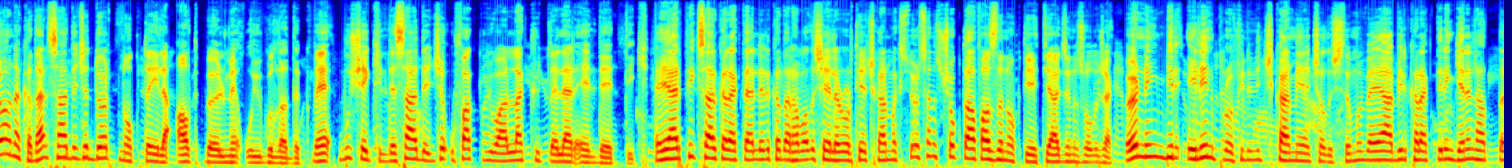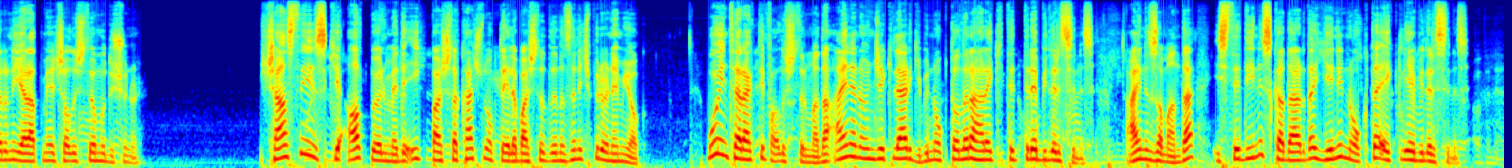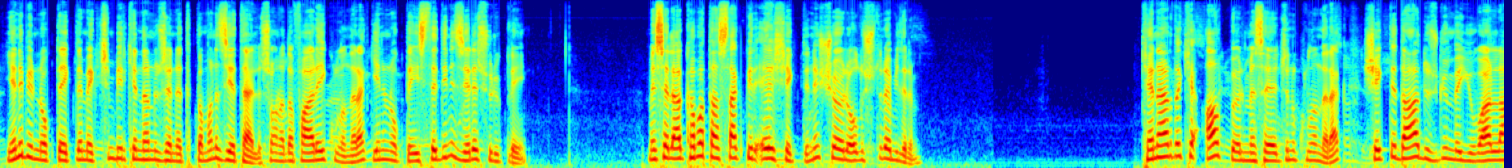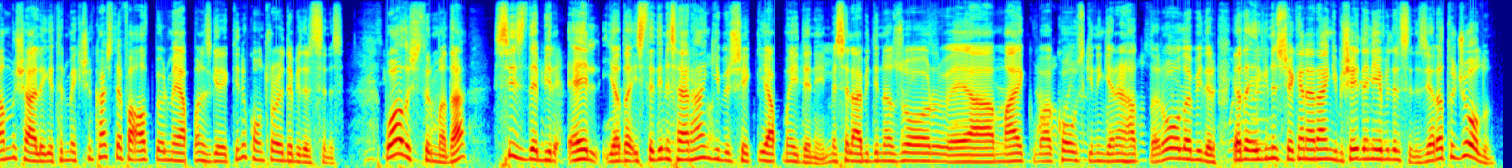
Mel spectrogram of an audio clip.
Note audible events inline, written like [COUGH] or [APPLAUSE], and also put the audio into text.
Şu ana kadar sadece 4 nokta ile alt bölme uyguladık ve bu şekilde sadece ufak yuvarlak kütleler elde ettik. Eğer Pixar karakterleri kadar havalı şeyler ortaya çıkarmak istiyorsanız çok daha fazla noktaya ihtiyacınız olacak. Örneğin bir elin profilini çıkarmaya çalıştığımı veya bir karakterin genel hatlarını yaratmaya çalıştığımı düşünün. Şanslıyız ki alt bölmede ilk başta kaç nokta ile başladığınızın hiçbir önemi yok. Bu interaktif alıştırmada aynen öncekiler gibi noktaları hareket ettirebilirsiniz. Aynı zamanda istediğiniz kadar da yeni nokta ekleyebilirsiniz. Yeni bir nokta eklemek için bir kenarın üzerine tıklamanız yeterli. Sonra da fareyi kullanarak yeni noktayı istediğiniz yere sürükleyin. Mesela kaba taslak bir el şeklini şöyle oluşturabilirim. Kenardaki alt bölme sayacını kullanarak şekli daha düzgün ve yuvarlanmış hale getirmek için kaç defa alt bölme yapmanız gerektiğini kontrol edebilirsiniz. Bu alıştırmada siz de bir [LAUGHS] el ya da istediğiniz herhangi bir şekli yapmayı deneyin. Mesela bir dinozor veya Mike Wazowski'nin genel hatları olabilir ya da ilginizi çeken herhangi bir şey deneyebilirsiniz. Yaratıcı olun.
